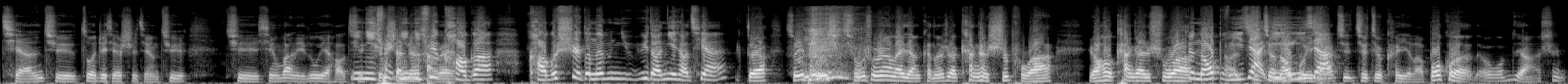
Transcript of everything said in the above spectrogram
钱去做这些事情，去去行万里路也好，去你去你你去考个考个试都能遇到聂小倩。对啊，所以对于穷书生来讲，可能是看看食谱啊，然后看看书啊，就脑补一下，就脑补一下，就就就可以了。包括我们讲是。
